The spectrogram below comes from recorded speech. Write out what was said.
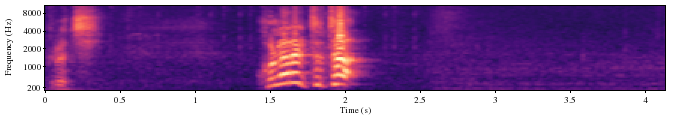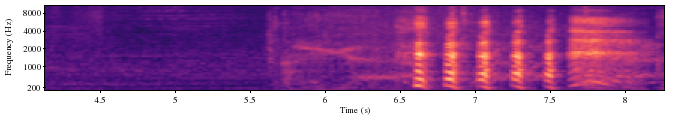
그렇지 혼란을 틈타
